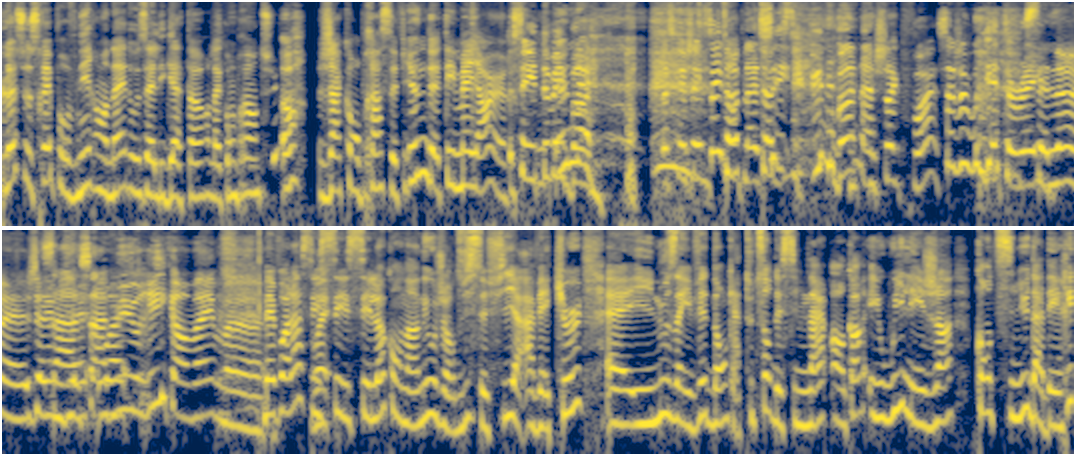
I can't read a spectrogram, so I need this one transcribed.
Là, ce serait pour venir en aide aux alligators. La comprends-tu? oh j'en comprends Sophie une de tes meilleures C'est une de mes Une- bonnes. Parce que j'essaie de placer une bonne à chaque fois. Ça, j'avoue, Gatorade. celle-là euh, j'aime Ça, bien ça Ouais. mûrit quand même. euh, Mais voilà, c'est Ouais. là qu'on en est aujourd'hui, Sophie, avec eux. Euh, ils nous invitent donc à toutes sortes de séminaires encore. Et oui, les gens continuent d'adhérer.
